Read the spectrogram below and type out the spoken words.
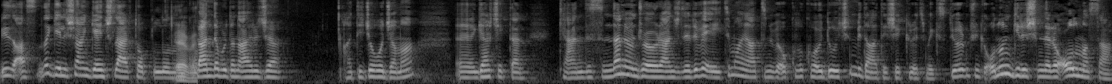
biz aslında gelişen gençler topluluğunun Evet. ben de buradan ayrıca Hatice hocama e, gerçekten kendisinden önce öğrencileri ve eğitim hayatını ve okulu koyduğu için bir daha teşekkür etmek istiyorum. Çünkü onun girişimleri olmasa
